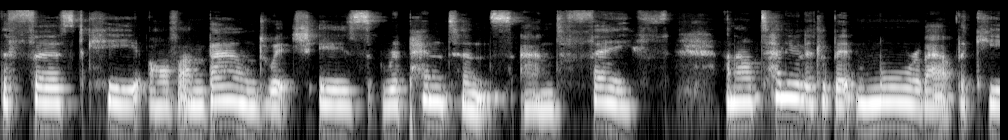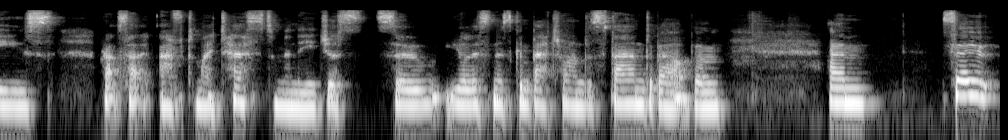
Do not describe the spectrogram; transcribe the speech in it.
the first key of Unbound, which is repentance and faith. And I'll tell you a little bit more about the keys, perhaps after my testimony, just so your listeners can better understand about them. Um, so,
